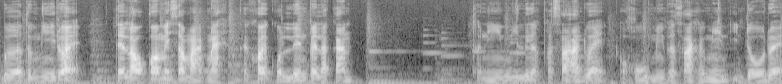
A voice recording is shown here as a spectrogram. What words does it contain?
เบอร์ตรงนี้ด้วย แต่เราก็ไม่สมัครนะ ค่อยๆ กดเล่นไปละกัน ตัวนี้มีเลือกภาษาด้วย โอ้โห มีภาษาเขมรอินโดด้วย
